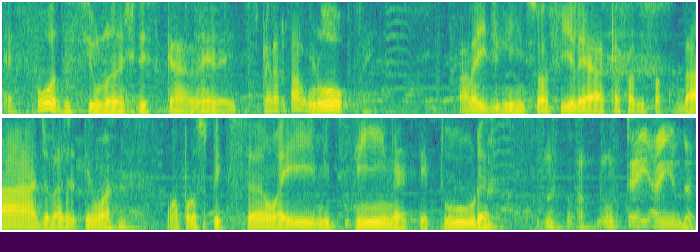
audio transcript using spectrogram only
É foda-se o lanche desse cara, né, velho? Esse cara tá louco, velho. Fala aí, Diguinho. Sua filha ela quer fazer faculdade, ela já tem uma, uma prospecção aí, medicina, arquitetura. Não, não tem ainda.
